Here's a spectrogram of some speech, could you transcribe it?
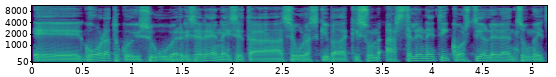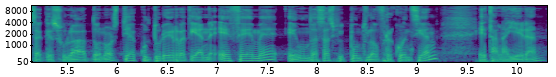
E, gogoratuko dizugu berriz ere, naiz eta segurazki badakizun, astelenetik ostialera entzun gaitzakezula Donostia Kultura Irratian FM eundazazpi puntu lau frekuentzian, eta nahieran,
